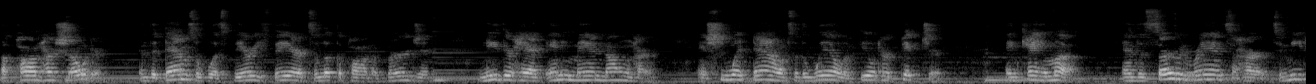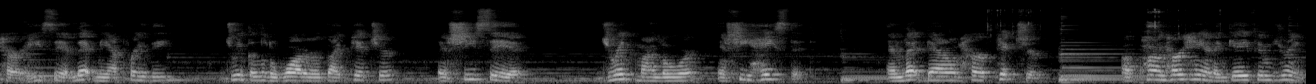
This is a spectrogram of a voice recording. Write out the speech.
upon her shoulder. And the damsel was very fair to look upon, a virgin neither had any man known her. And she went down to the well and filled her pitcher and came up. And the servant ran to her to meet her. And he said, Let me, I pray thee, drink a little water of thy pitcher. And she said, Drink, my Lord. And she hasted and let down her pitcher upon her hand and gave him drink.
